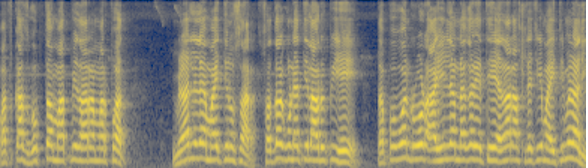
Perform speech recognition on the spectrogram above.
पथकास गुप्त बातमीदारामार्फत मिळालेल्या माहितीनुसार सदर गुन्ह्यातील आरोपी हे तपोवन रोड अहिल्यानगर येथे येणार असल्याची माहिती मिळाली.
